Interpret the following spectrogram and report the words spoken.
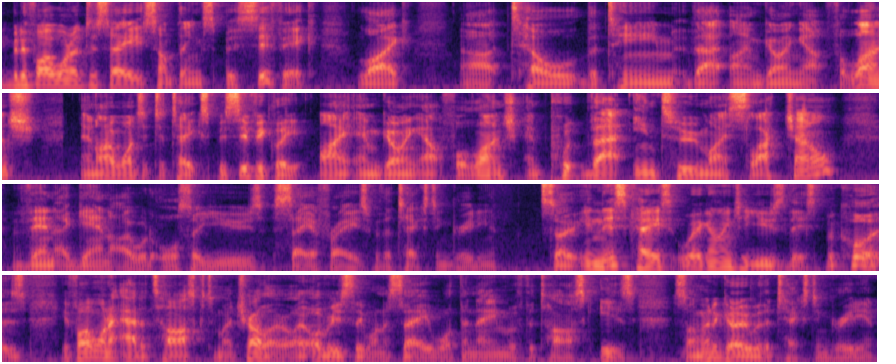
But if I wanted to say something specific, like uh, tell the team that I'm going out for lunch, and I want it to take specifically, I am going out for lunch, and put that into my Slack channel, then again, I would also use say a phrase with a text ingredient. So in this case, we're going to use this because if I want to add a task to my Trello, I obviously want to say what the name of the task is. So I'm going to go with a text ingredient.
